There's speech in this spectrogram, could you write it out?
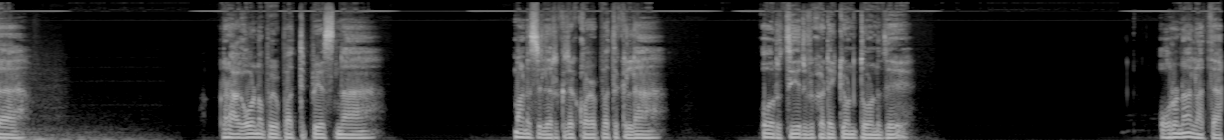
அத்த ராகவனை போய் பார்த்து பேசினா மனசில் இருக்கிற குழப்பத்துக்கெல்லாம் ஒரு தீர்வு கிடைக்கும்னு தோணுது. ஒரு நாள் அத்தா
